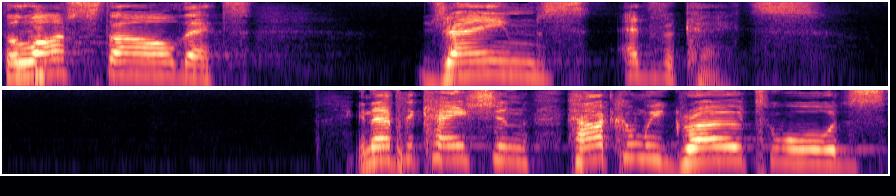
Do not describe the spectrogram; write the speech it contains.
the lifestyle that James advocates. In application, how can we grow towards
